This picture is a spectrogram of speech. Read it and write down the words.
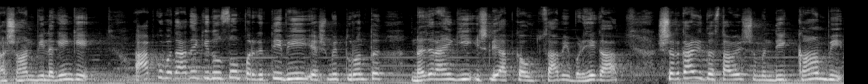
आसान भी लगेंगे। आपको बता दें कि दोस्तों, प्रगति भी यश में तुरंत नज़र आएँगी, इसलिए आपका उत्साह भी बढ़ेगा। सरकारी दस्तावेज़ संबंधी काम भी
